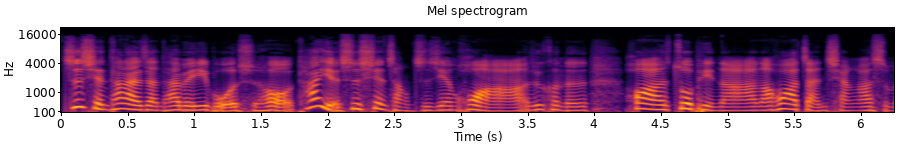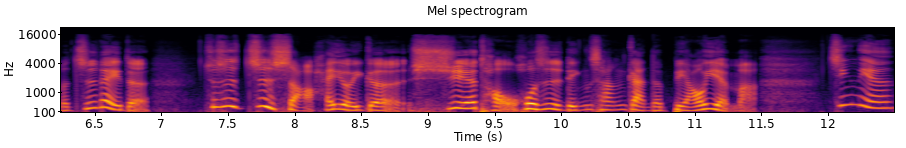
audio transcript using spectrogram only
之前他来展台北艺博的时候，他也是现场直接画啊，就可能画作品啊，然后画展墙啊什么之类的，就是至少还有一个噱头或是临场感的表演嘛。今年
